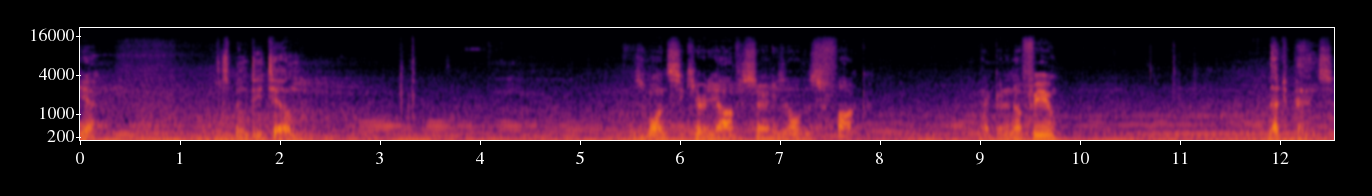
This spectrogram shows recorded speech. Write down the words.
Yeah. It's been detailed. There's one security officer and he's old as fuck. That good enough for you? That depends.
